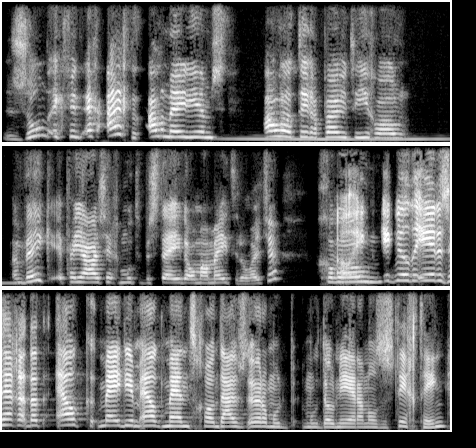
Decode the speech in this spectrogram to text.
Zonder, ik vind echt eigenlijk dat alle mediums, alle therapeuten hier gewoon een week per jaar zich moeten besteden om aan mee te doen, weet je? Gewoon. Oh, ik, ik wilde eerder zeggen dat elk medium, elk mens gewoon 1000 euro moet, moet doneren aan onze stichting.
